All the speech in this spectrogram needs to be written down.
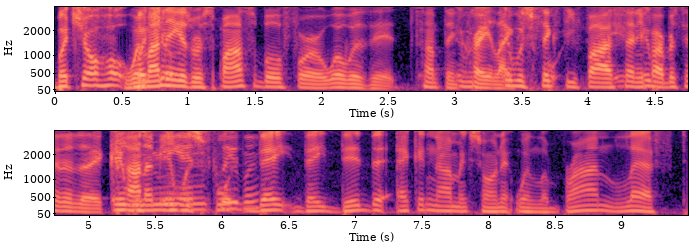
But your whole When my your- nigga's responsible for what was it? Something It was- crazy it like was for- 65, 75 percent of the it was, economy it was in for- Cleveland. They they did the economics on it when LeBron left.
